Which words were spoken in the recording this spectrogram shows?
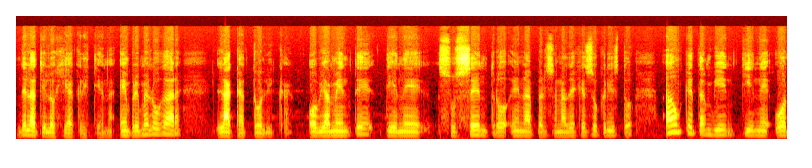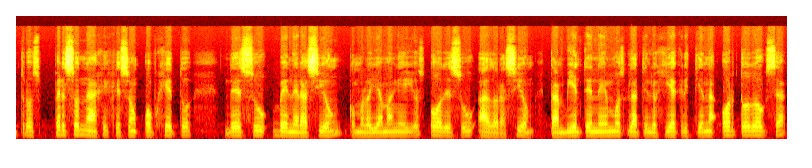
de la teología cristiana. En primer lugar, la católica obviamente tiene su centro en la persona de Jesucristo, aunque también tiene otros personajes que son objeto de su veneración, como lo llaman ellos, o de su adoración. También tenemos la teología cristiana ortodoxa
